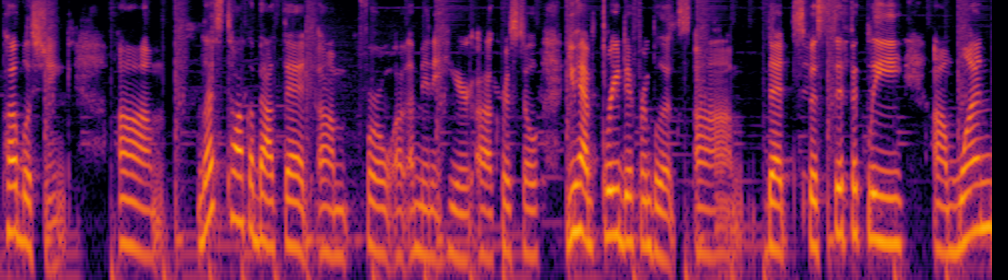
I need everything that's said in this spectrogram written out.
publishing. Um, let's talk about that um, for a minute here, uh, Crystal. You have three different books um, that specifically, um, one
